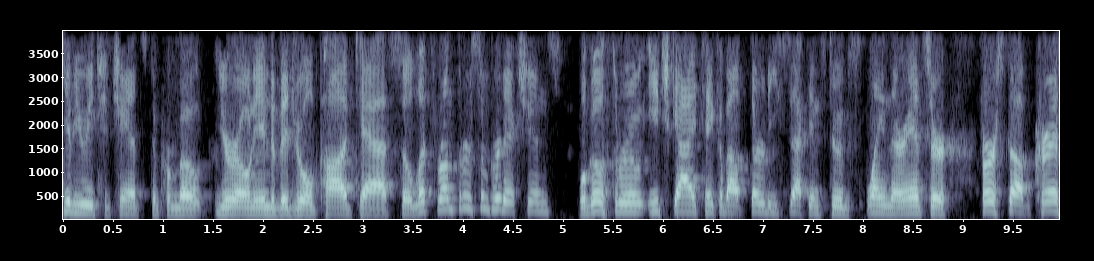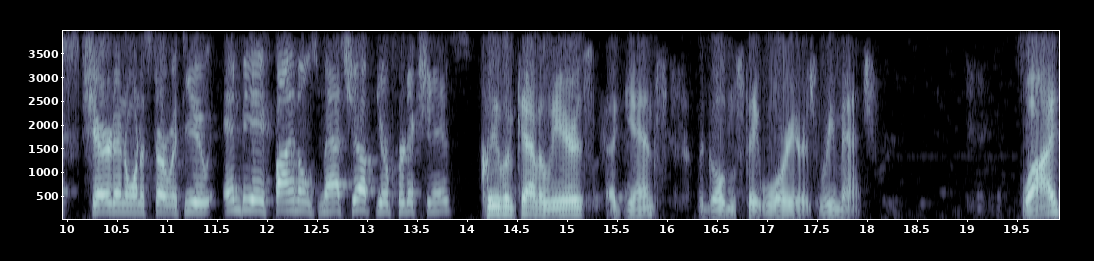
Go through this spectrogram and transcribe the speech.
give you each a chance to promote your own individual podcast. So let's run through some predictions. We'll go through each guy, take about 30 seconds to explain their answer. First up, Chris Sheridan, I want to start with you. NBA Finals matchup, your prediction is? Cleveland Cavaliers against the Golden State Warriors rematch. Why?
